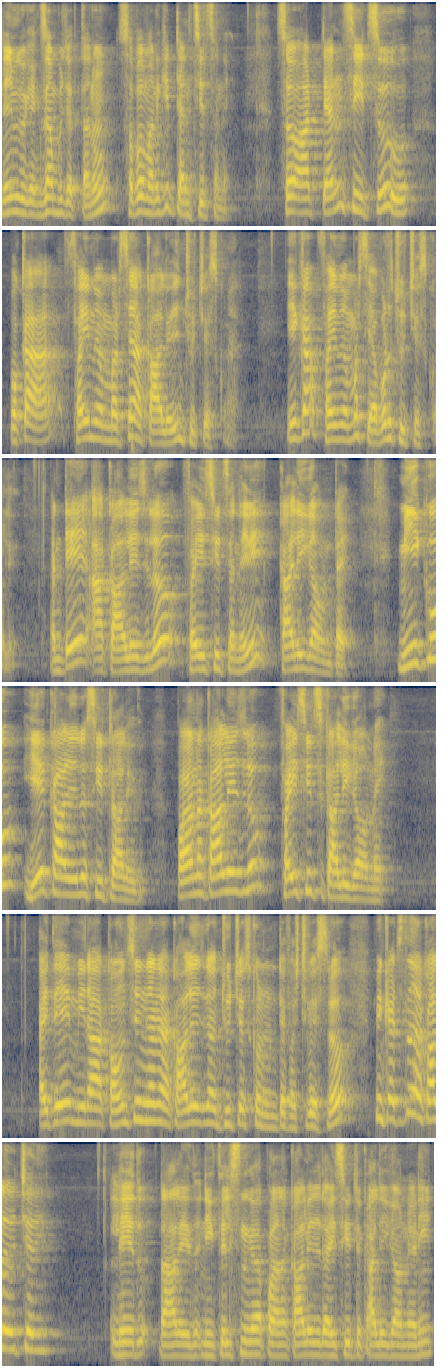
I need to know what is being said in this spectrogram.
నేను మీకు ఒక ఎగ్జాంపుల్ చెప్తాను. సపోజ్ మనకి టెన్ సీట్స్ ఉన్నాయి సో ఆ టెన్ సీట్స్ ఒక ఫైవ్ మెంబర్సే ఆ కాలేజీని చూస్ చేసుకున్నారు. ఇక ఫైవ్ మెంబర్స్ ఎవరు చూస్ చేసుకోలేదు. అంటే ఆ కాలేజీలో ఫైవ్ సీట్స్ అనేవి ఖాళీగా ఉంటాయి. మీకు ఏ కాలేజీలో సీట్ రాలేదు. పలానా కాలేజీలో ఫైవ్ సీట్స్ ఖాళీగా ఉన్నాయి. అయితే మీరు ఆ కౌన్సిలింగ్ కానీ ఆ కాలేజ్ కానీ చూస్ చేసుకొని ఉంటే ఫస్ట్ ఫేస్లో మీకు ఖచ్చితంగా ఆ కాలేజ్ వచ్చేది. లేదు రాలేదు. నీకు తెలిసింది కదా పలానా కాలేజీలో ఐదు సీట్లు ఖాళీగా ఉన్నాయని.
